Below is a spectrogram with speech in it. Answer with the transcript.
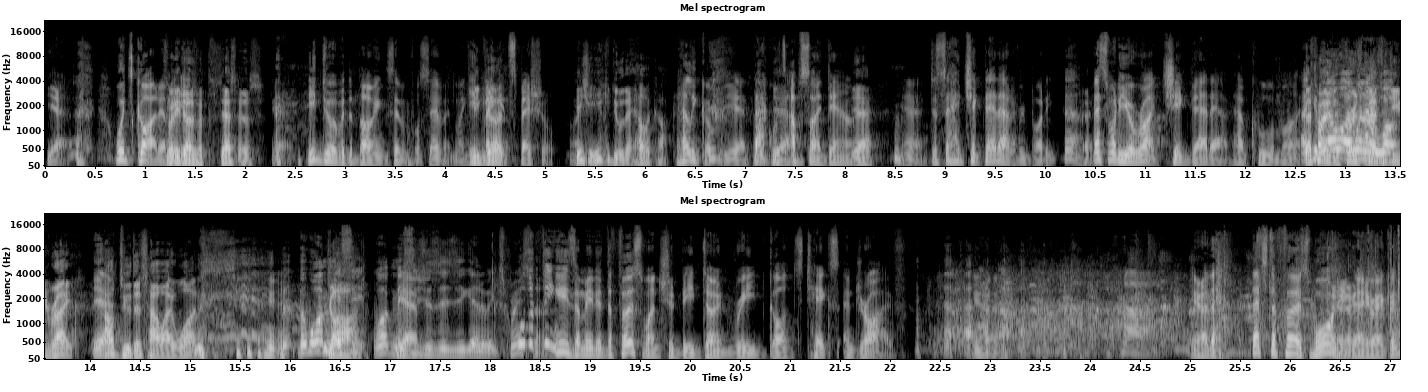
Yeah. well, it's God. I That's what he mean, does with Cessnas. Yeah. He'd do it with the Boeing 747. Like, he'd He make could. it special. He, should, he could do it with a helicopter. Helicopter, yeah. Backwards, Yeah. upside down. Yeah. Yeah. Just say, hey, check that out, everybody. Yeah. That's what you're right. Check that out. How cool am I? That's Okay, probably but the I- I first wanna- message what- he'd write. Yeah. I'll do this how I want. But what, God. message, what Yeah. messages is he going to express? Well, the though? thing is, I mean, the first one should be don't read God's text and drive. You know, you know that, that's the first warning, Yeah. don't you reckon?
